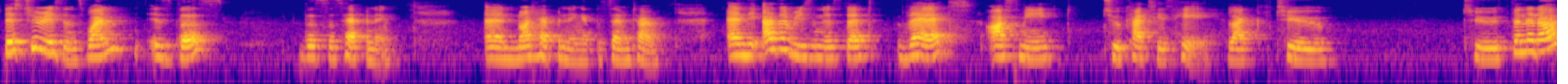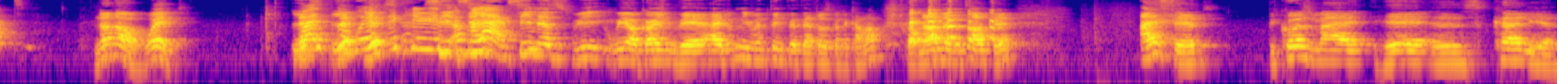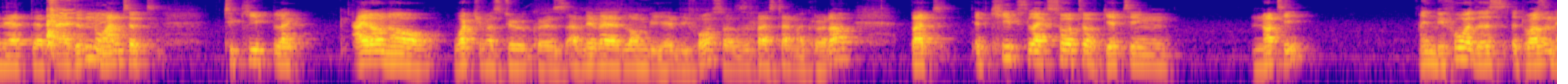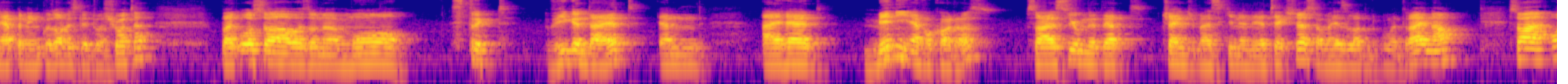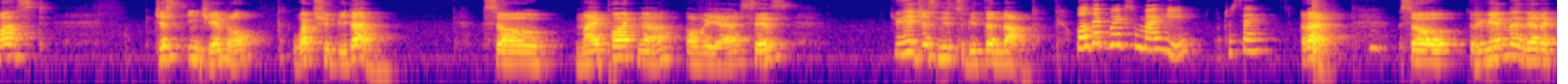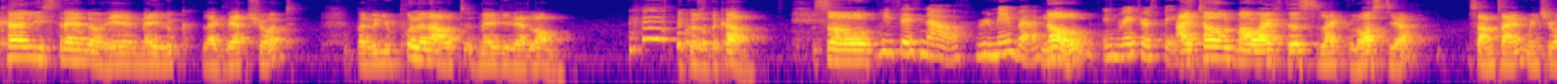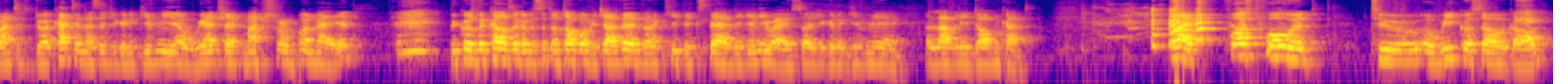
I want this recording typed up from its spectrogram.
There's two reasons. One is this. This is happening and not happening at the same time. And the other reason is that that asked me to cut his hair, like to to thin it out. No, no, wait. Was the worst experience of my life. Seeing as we, we are going there, I didn't even think that that was going to come up. But now that it's out there, I said, because my hair is curly and that, that I didn't want it to keep like, I don't know what you must do because I've never had long hair before, so it was the first time I grew it out. But it keeps like sort of getting knotty. And before this, it wasn't happening because obviously it was shorter. But also, I was on a more strict vegan diet and I had many avocados. So I assume that that changed my skin and hair texture. So my hair is a lot more dry now. So I asked, just in general, what should be done? So my partner over here says, your hair just needs to be thinned out. Well, that works for my hair. Just saying. Right. So remember that a curly strand of hair may look like that short, but when you pull it out, it may be that long because of the curl. So He says now. Remember, no, in retrospect. I told my wife this like last year, sometime when she wanted to do a cut, and I said you're going to give me a weird shaped mushroom on my head because the curls are going to sit on top of each other and they'll keep expanding anyway. So you're going to give me a, a lovely dome cut. right. Fast forward to a week or so ago.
